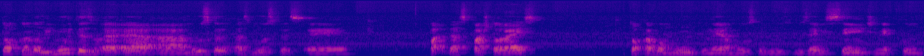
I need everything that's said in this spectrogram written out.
tocando ali muitas a, é, é, a, a música, as músicas é, das pastorais tocavam muito, né? A música do, do Zé Vicente, né? Que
